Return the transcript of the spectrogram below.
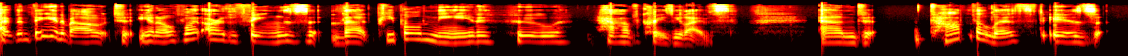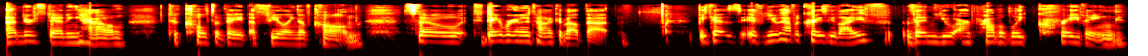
I've been thinking about, you know, what are the things that people need who have crazy lives? And top of the list is understanding how to cultivate a feeling of calm. So, today we're going to talk about that. Because if you have a crazy life, then you are probably craving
